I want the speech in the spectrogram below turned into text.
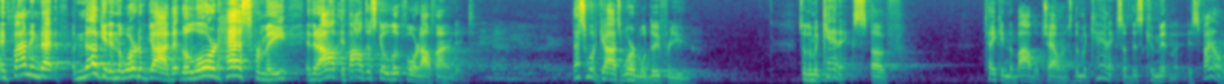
and finding that nugget in the Word of God that the Lord has for me, and that I'll, if I'll just go look for it, I'll find it. That's what God's word will do for you. So, the mechanics of taking the Bible challenge, the mechanics of this commitment is found.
